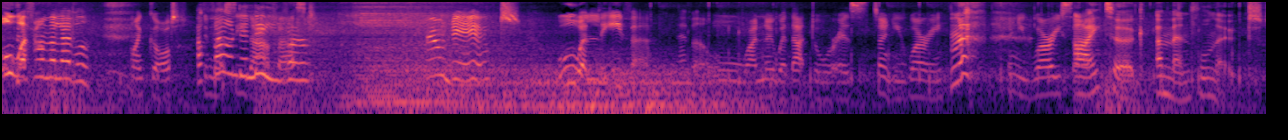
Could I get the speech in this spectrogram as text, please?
Oh, I found the level. Oh My God. I Did not found see a lever. First. Found it. Oh, a lever. Lever. Oh, I know where that door is. Don't you worry. Don't you worry, sir. I took a mental note.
